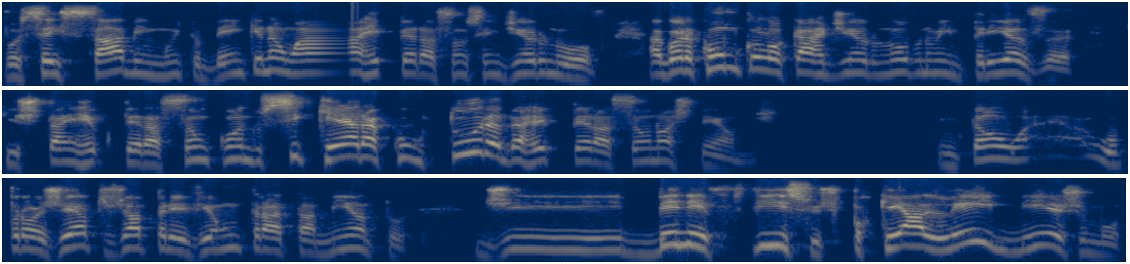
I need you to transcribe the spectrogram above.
vocês sabem muito bem que não há recuperação sem dinheiro novo. Agora, como colocar dinheiro novo numa empresa que está em recuperação quando sequer a cultura da recuperação nós temos? Então, o projeto já prevê um tratamento de benefícios, porque a lei mesmo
